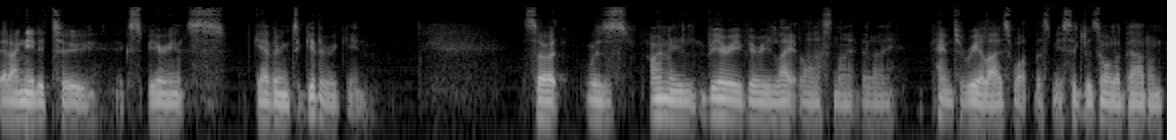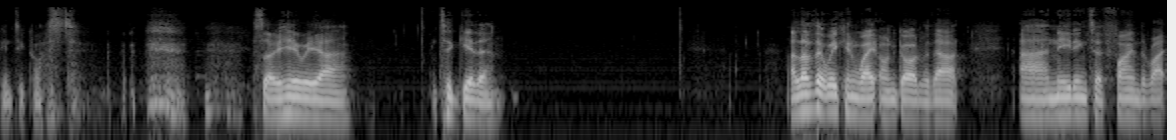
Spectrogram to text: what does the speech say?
that I needed to experience gathering together again. So it was only very, very late last night that I came to realize what this message is all about on Pentecost. so here we are together. I love that we can wait on God without uh, needing to find the right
